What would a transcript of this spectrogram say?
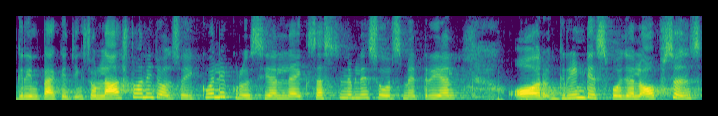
green packaging. So, last one is also equally crucial like sustainably sourced material or green disposal options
